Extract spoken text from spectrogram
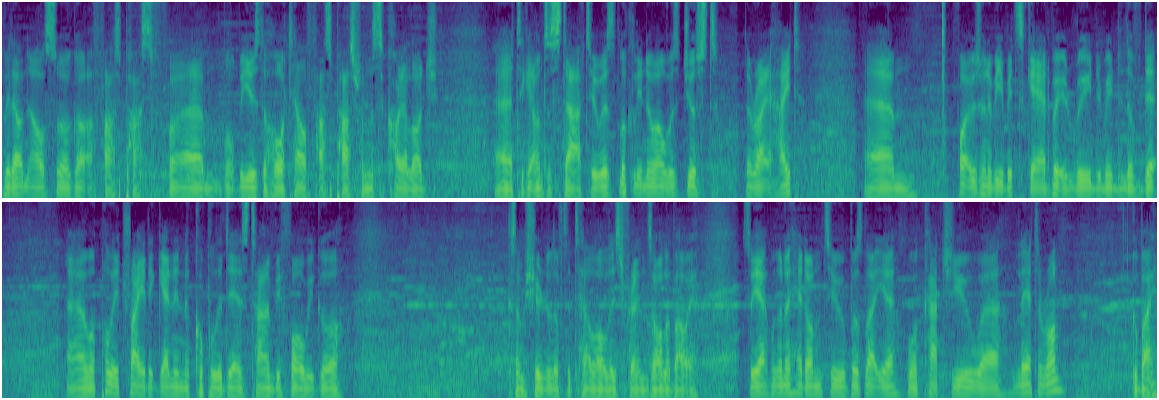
We then also got a fast pass for. Um, well, we used the hotel fast pass from the Sequoia Lodge uh, to get onto Star Tours. Luckily, Noah was just the right height. Um, thought he was going to be a bit scared, but he really, really loved it. Uh, we'll probably try it again in a couple of days' time before we go. Because I'm sure he'll love to tell all his friends all about it. So, yeah, we're going to head on to Buzz Lightyear. We'll catch you uh, later on. Goodbye.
